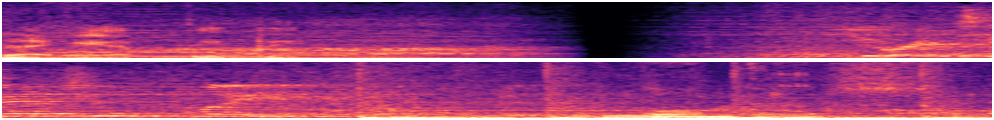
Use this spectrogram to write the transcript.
da RTP. Londres.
